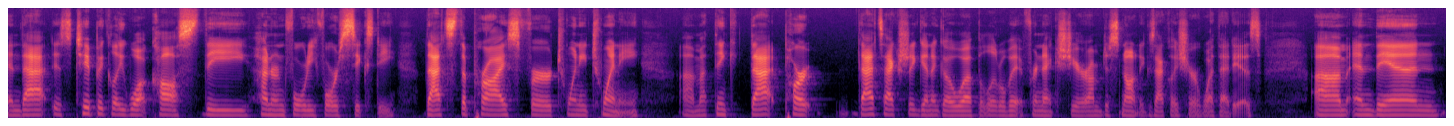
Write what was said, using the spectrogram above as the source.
And that is typically what costs the 144.60 that's the price for 2020 um, i think that part that's actually going to go up a little bit for next year. I'm just not exactly sure what that is. Um, and then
